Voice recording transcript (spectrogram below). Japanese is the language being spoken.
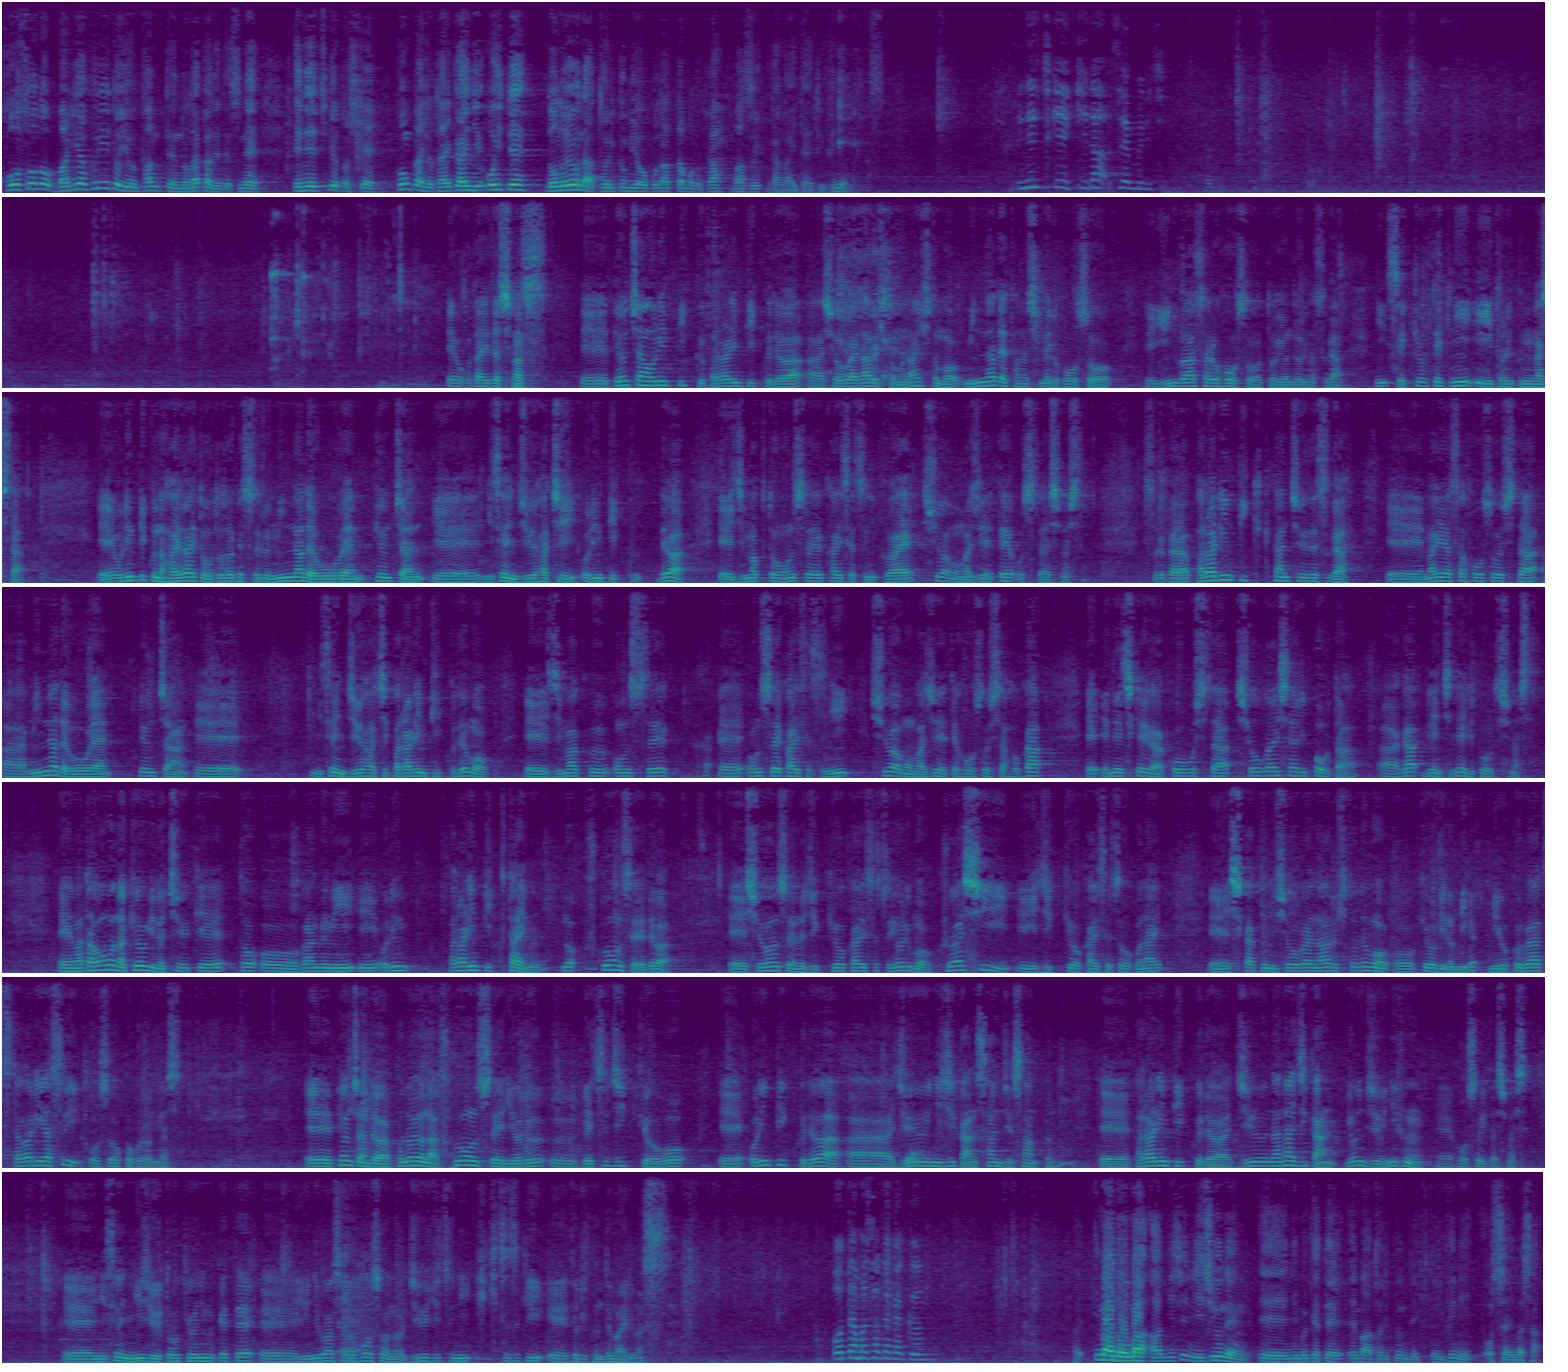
放送のバリアフリーという観点の中でですね、NHK として今回の大会において、どのような取り組みを行ったものか、まず伺いたいというふうに思います。NHK 木田専務理事。お答えいたします。えー、ピョンチャンオリンピック・パラリンピックでは、障害のある人もない人もみんなで楽しめる放送、ユニバーサル放送と呼んでおりますが、に積極的に取り組みました。オリンピックのハイライトをお届けするみんなで応援、ピョンチャン2018オリンピックでは、字幕と音声解説に加え、手話も交えてお伝えしました。それからパラリンピック期間中ですが、毎朝放送したみんなで応援、ピョンチャン2018パラリンピックでも、字幕音声え音声解説に手話も交えて放送したほかえ、NHK が公募した障害者リポーターが現地でリポートしましたえ。また、主な競技の中継と番組オリンパラリンピックタイムの副音声ではえ、主音声の実況解説よりも詳しい実況解説を行いえ、視覚に障害のある人でも競技の魅力が伝わりやすい放送を試みました。えー、ピョンチャンではこのような副音声による別実況を、えー、オリンピックではあ12時間33分、えー、パラリンピックでは17時間42分、えー、放送いたしました。えー、2020東京に向けて、えー、ユニバーサル放送の充実に引き続き、えー、取り組んでまいります。太田正孝君。今の、まあ、2020年に向けて、まあ、取り組んでいくというふうにおっしゃいました。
